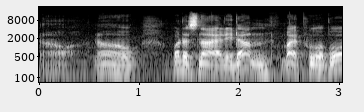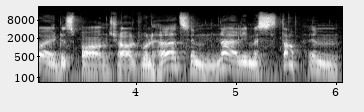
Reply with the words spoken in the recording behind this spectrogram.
No, no. What has Nyalee done? My poor boy, the spawn child will hurt him. Nyalee must stop him.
